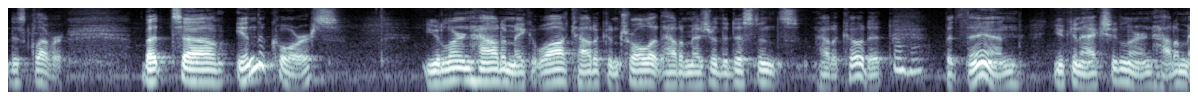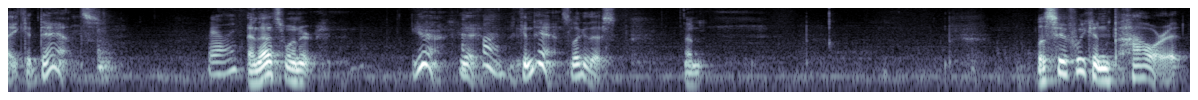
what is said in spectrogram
it is clever. But uh, in the course, you learn how to make it walk, how to control it, how to measure the distance, how to code it. But then you can actually learn how to make it dance. Really? And that's when it, yeah, yeah, fun. you can dance. Look at this. And let's see if we can power it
